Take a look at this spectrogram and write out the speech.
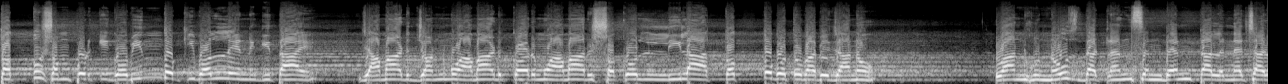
তত্ত্ব সম্পর্কে গোবিন্দ কি বললেন গীতায় যে আমার জন্ম আমার কর্ম আমার সকল লীলা তত্ত্বগতভাবে জানো one who knows the transcendental nature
